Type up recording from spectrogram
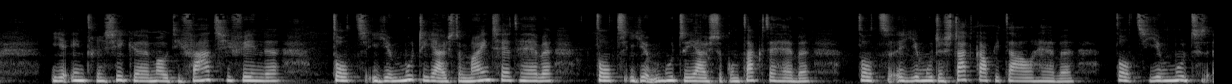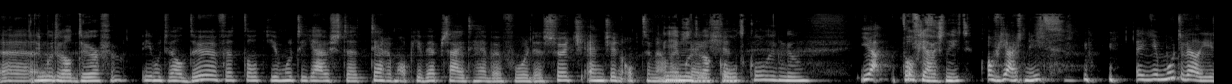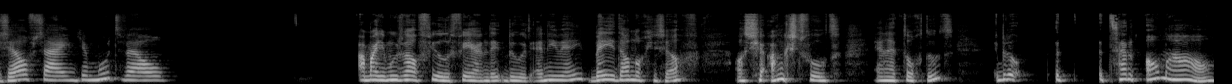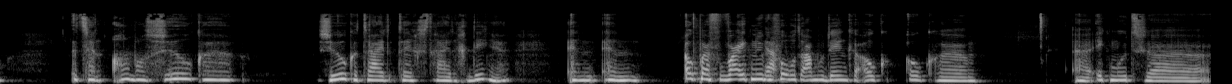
je intrinsieke motivatie vinden. Tot je moet de juiste mindset hebben. Tot je moet de juiste contacten hebben. Tot je moet een startkapitaal hebben. Tot je moet, eh, Je moet wel durven. je moet wel durven. Tot je moet de juiste termen op je website hebben voor de search engine En optimization. je moet wel cold calling doen. Ja, tot- Of juist niet. of juist niet. Je moet wel jezelf zijn. Je moet wel. Ah, maar je moet wel feel the fear en do it anyway. Ben je dan nog jezelf als je angst voelt en het toch doet? Ik bedoel, het, het zijn allemaal, het zijn allemaal zulke, zulke tijd, tegenstrijdige dingen. En, en ook bij, waar ik nu Ja. bijvoorbeeld aan moet denken, ook, ook eh, eh, ik moet, eh,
